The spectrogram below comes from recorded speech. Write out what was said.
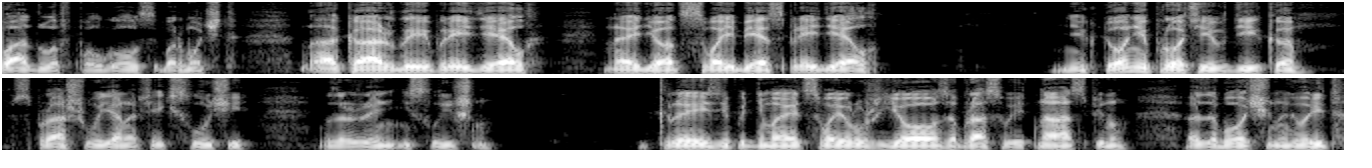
Падла в полголоса бормочет. На каждый предел найдет свой беспредел. Никто не против Дика, спрашиваю я на всякий случай. Возражений не слышно. Крейзи поднимает свое ружье, забрасывает на спину, озабоченно говорит,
